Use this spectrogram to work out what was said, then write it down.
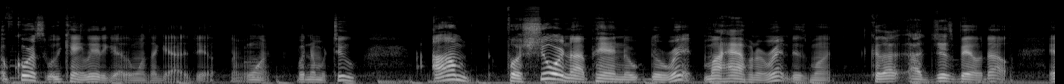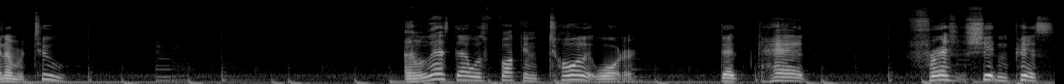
of course, we can't live together once I get out of jail. Number one, but number two, I'm for sure not paying the, the rent, my half of the rent this month, because I, I just bailed out. And number two, unless that was fucking toilet water that had fresh shit and piss,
